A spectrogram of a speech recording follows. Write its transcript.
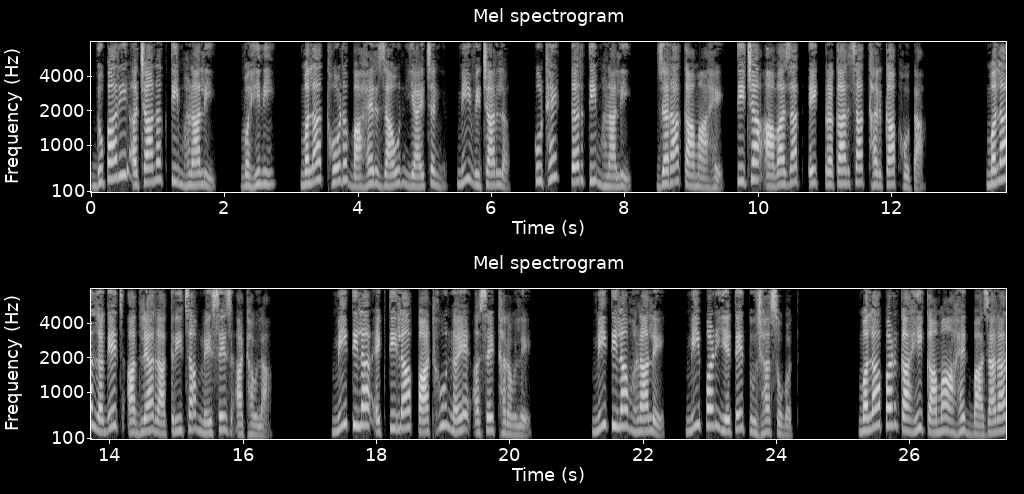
दुपारी अचानक ती म्हणाली वहिनी मला थोडं बाहेर जाऊन यायचं मी विचारलं. कुठे? तर ती म्हणाली जरा काम आहे. तिच्या आवाजात एक प्रकारचा थरकाप होता. मला लगेच आदल्या रात्रीचा मेसेज आठवला. मी तिला एकटीला पाठवू नये असे ठरवले. मी तिला म्हणाले मी पण येते तुझ्यासोबत. मला पण काही कामं आहेत बाजारात.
